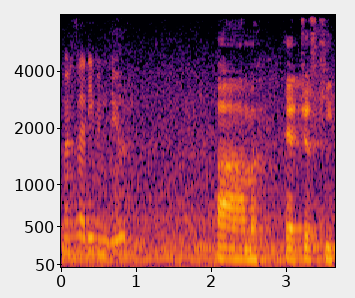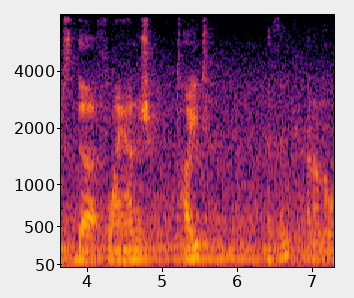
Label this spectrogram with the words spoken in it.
What does that even do? Um, it just keeps the flange tight, I think. I don't know.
